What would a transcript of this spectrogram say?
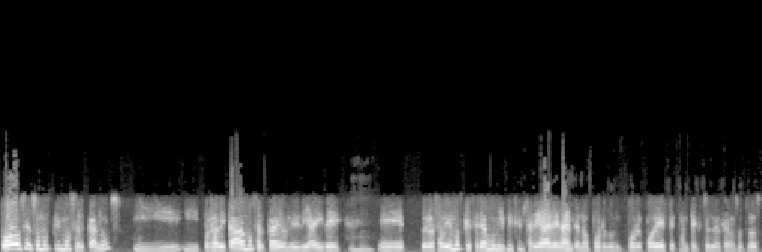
todos somos primos cercanos y, y pues radicábamos cerca de donde vivía Aide, eh, pero sabíamos que sería muy difícil salir adelante, ¿no? Por, por, por este contexto en el que nosotros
